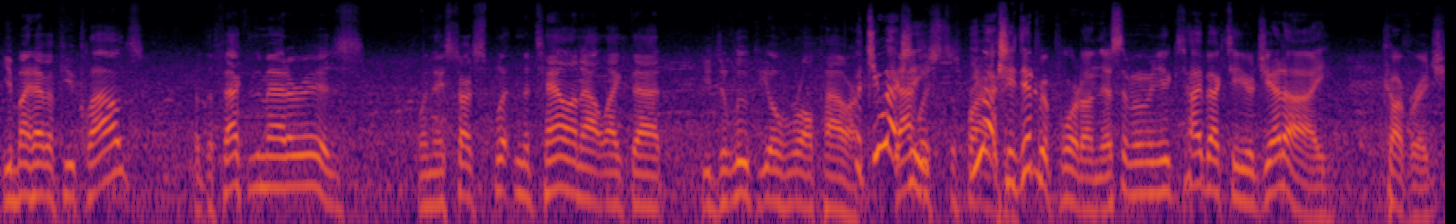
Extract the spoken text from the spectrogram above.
You might have a few clouds, but the fact of the matter is, when they start splitting the talent out like that, you dilute the overall power. But you actually, you actually did report on this. I mean, when you tie back to your JEDI coverage,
